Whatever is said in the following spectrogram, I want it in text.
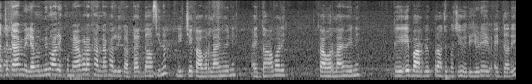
ਅੱਜ ਟਾਈਮ ਮਿਲਿਆ ਮੰਮੀ ਨੂੰ। ਆ ਦੇਖੋ, ਮੈਂ ਆਹ ਵਾਲਾ ਖਾਨਾ ਖਾਲੀ ਕਰਤਾ। ਇਦਾਂ ਅਸੀਂ ਨਾ ਨੀਚੇ ਕਵਰ ਲਾਏ ਹੋਏ ਨੇ। ਇਦਾਂ ਆ ਵਾਲੇ ਕਵਰ ਲਾਏ ਹੋਏ ਨੇ। ਤੇ ਇਹ ਵਾਲਪੇਪਰਾਂ ਚੋਂ ਬਚੇ ਹੋਏ ਤੇ ਜਿਹੜੇ ਇਦਾਂ ਦੇ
